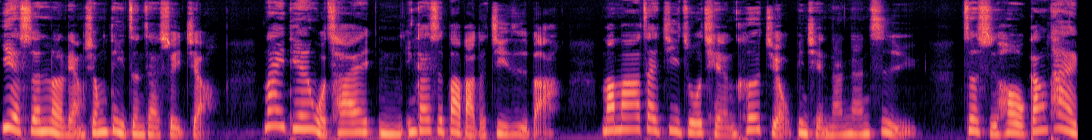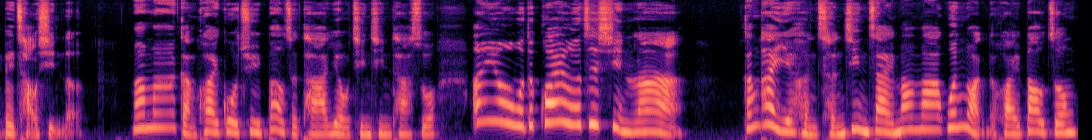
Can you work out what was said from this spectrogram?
夜深了，两兄弟正在睡觉。那一天，我猜，嗯，应该是爸爸的忌日吧。妈妈在祭桌前喝酒，并且喃喃自语。这时候，刚太被吵醒了，妈妈赶快过去抱着他，又亲亲他说。哎呦，我的乖儿子醒啦！刚太也很沉浸在妈妈温暖的怀抱中，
